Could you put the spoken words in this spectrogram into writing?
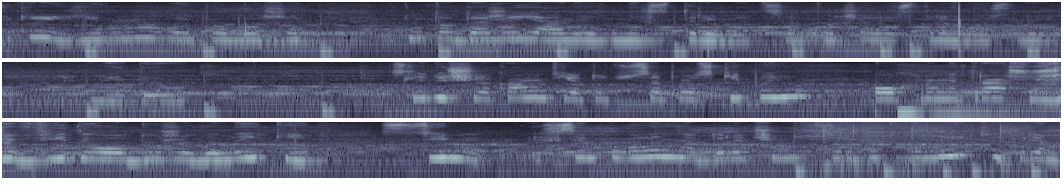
таке гівно випало, що тут навіть я не зміг стриматися, хоча я стримуюсь на відео. Слідуючий аккаунт я тут все проскіпаю. О, хронометраж уже в відео дуже великий. 7, 7 хвилин, до речі, міг зробити великий прям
